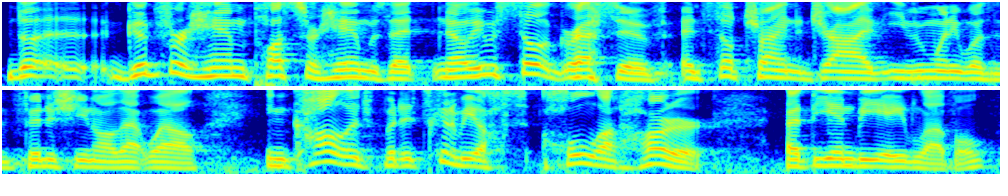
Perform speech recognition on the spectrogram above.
the good for him plus for him was that no he was still aggressive and still trying to drive even when he wasn't finishing all that well in college but it's going to be a whole lot harder at the nba level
